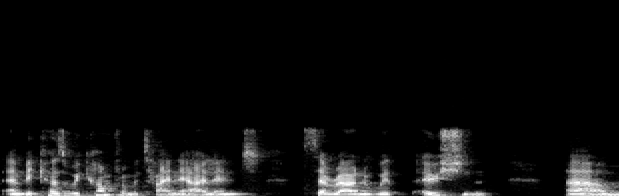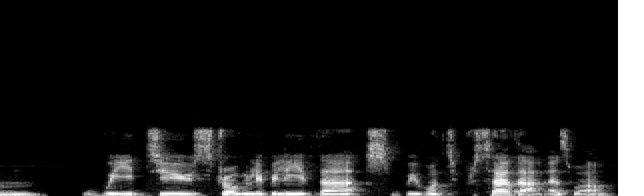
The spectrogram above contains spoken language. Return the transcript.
and because we come from a tiny island surrounded with ocean. Um, we do strongly believe that we want to preserve that as well.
